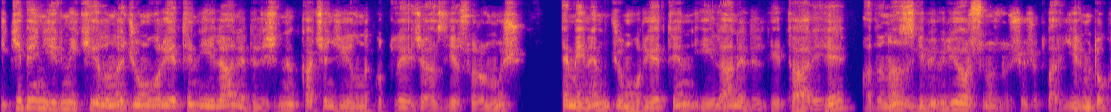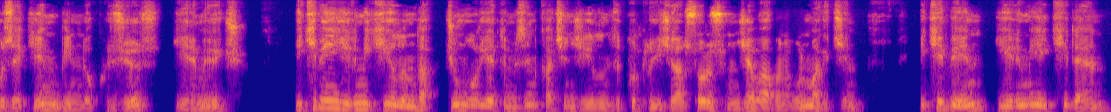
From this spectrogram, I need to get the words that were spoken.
2022 yılında Cumhuriyet'in ilan edilişinin kaçıncı yılını kutlayacağız diye sorulmuş. Eminim Cumhuriyet'in ilan edildiği tarihi adınız gibi biliyorsunuzdur çocuklar. 29 Ekim 1923. 2022 yılında Cumhuriyetimizin kaçıncı yılını kutlayacağı sorusunun cevabını bulmak için 2022'den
